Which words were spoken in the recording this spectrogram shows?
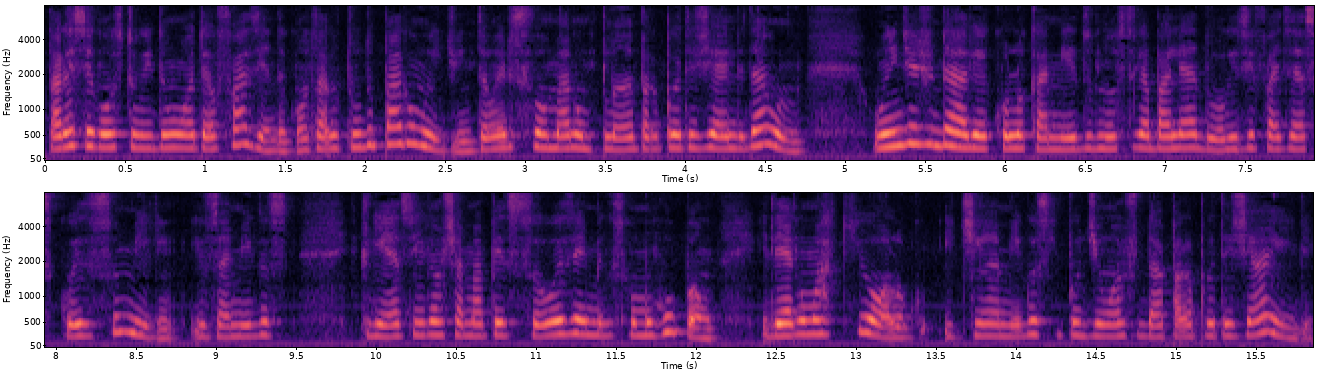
para ser construído um hotel fazenda. Contaram tudo para o índio, então eles formaram um plano para proteger a ilha da Luna. O índio ajudaria a colocar medo nos trabalhadores e fazer as coisas sumirem, e os amigos crianças iriam chamar pessoas e amigos como Rubão. Ele era um arqueólogo e tinha amigos que podiam ajudar para proteger a ilha.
